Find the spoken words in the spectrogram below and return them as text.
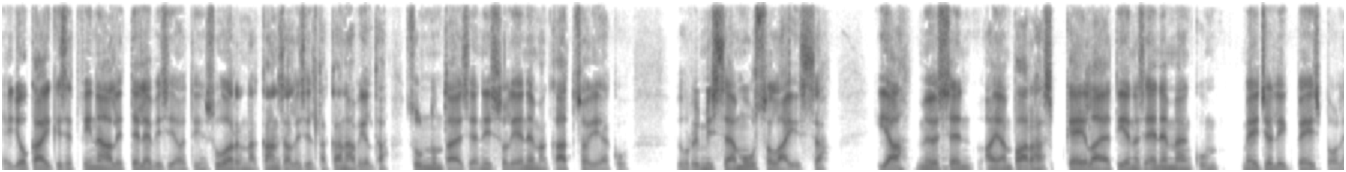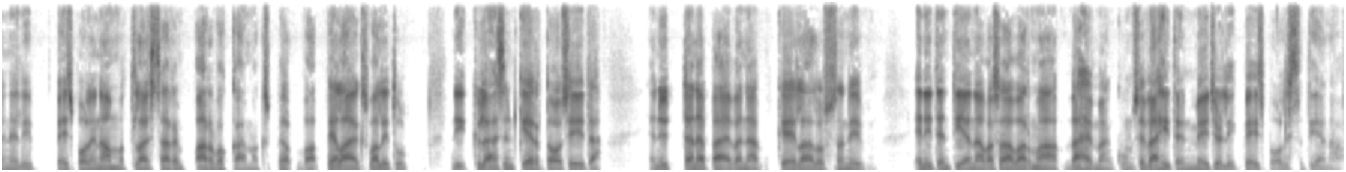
ja joka ikiset finaalit televisioitiin suorana kansallisilta kanavilta sunnuntaisia. Niissä oli enemmän katsojia kuin juuri missään muussa lajissa. Ja myös sen ajan parhas keilaaja tienasi enemmän kuin Major League Baseballin eli baseballin ammattilaissaaren arvokkaimmaksi pelaajaksi valitu, niin kyllähän se nyt kertoo siitä. Ja nyt tänä päivänä keilailussa niin eniten tienaava saa varmaan vähemmän kuin se vähiten Major League Baseballissa tienaava.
